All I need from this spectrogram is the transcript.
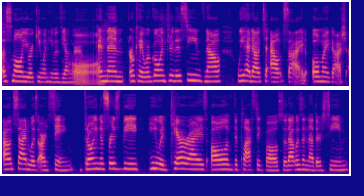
a small yorkie when he was younger oh. and then okay we're going through the scenes now we head out to outside. Oh my gosh, outside was our thing. Throwing the frisbee, he would terrorize all of the plastic balls. So that was another scene.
